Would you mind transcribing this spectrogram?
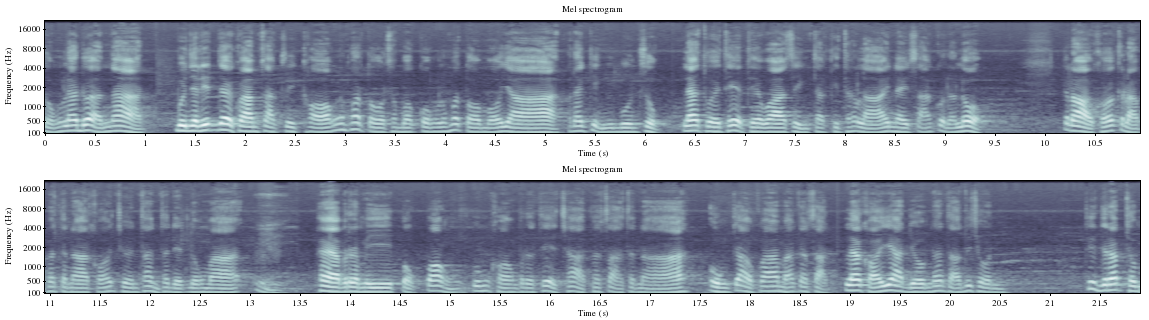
สงฆ์และด้วยอำนาจ บุญญาฤทธิ์ด้วยความศักดิ์สิทธิ์ของหลวงพ่อโตสมบกงหลวงพ่อโตหมอยา พระกิ่งมีบุญสุข และถวยเทพเทวาสิ่งศักดิ์สิทธิ์ทั้งหลายในสากลโลกกล่าวขอกราบพัฒนาขอเชิญท่านเสด็จลงมาแผ่บารมีปกป้องคุ้มครองประเทศชาติศาสนา องค์เจ้าฟ้ามหากษัตริย์ และขอญาติโยมท่านสาธุชน ที่ได้รับชม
